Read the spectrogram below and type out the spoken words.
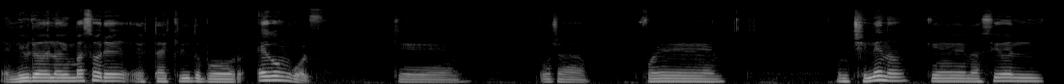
El libro de los invasores está escrito por Egon Wolf, que fue un chileno que nació el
